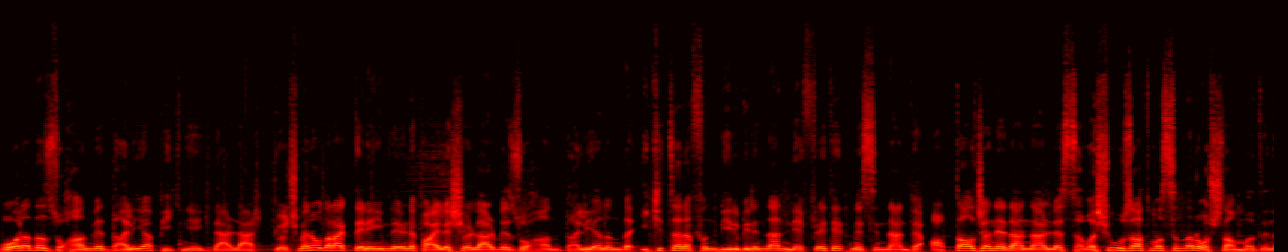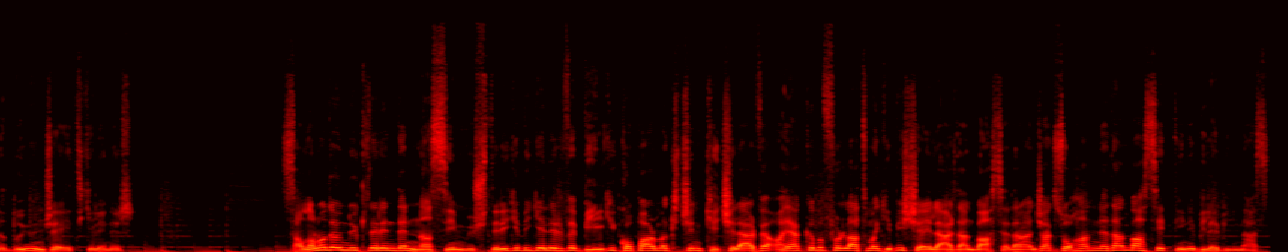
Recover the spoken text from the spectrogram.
Bu arada Zohan ve Dalia pikniğe giderler. Göçmen olarak deneyimlerini paylaşırlar ve Zohan, Dalia'nın da iki tarafın birbirinden nefret etmesinden ve aptalca nedenlerle savaşı uzatmasından hoşlanmadığını duyunca etkilenir. Salona döndüklerinde Nasi müşteri gibi gelir ve bilgi koparmak için keçiler ve ayakkabı fırlatma gibi şeylerden bahseder ancak Zohan neden bahsettiğini bile bilmez.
